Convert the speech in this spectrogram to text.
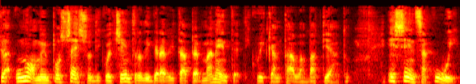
cioè un uomo in possesso di quel centro di gravità permanente di cui cantava Battiato e senza cui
